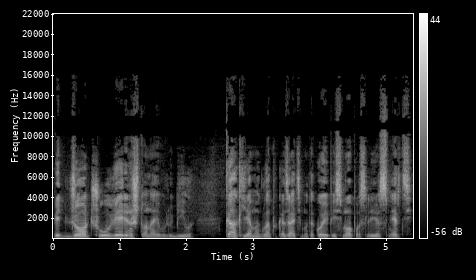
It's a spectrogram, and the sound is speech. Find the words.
Ведь Джордж уверен, что она его любила. Как я могла показать ему такое письмо после ее смерти?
